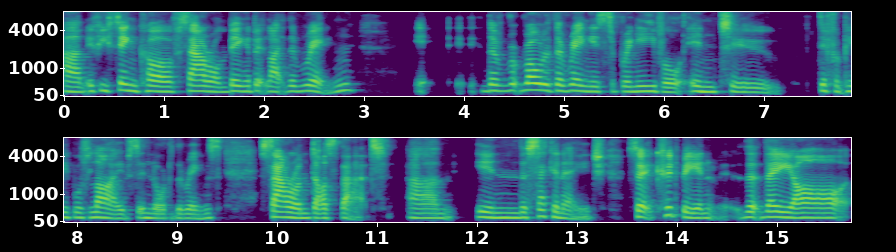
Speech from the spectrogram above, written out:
um, if you think of Sauron being a bit like the ring, it, the role of the ring is to bring evil into different people's lives in Lord of the Rings. Sauron does that um, in the Second Age, so it could be in, that they are,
